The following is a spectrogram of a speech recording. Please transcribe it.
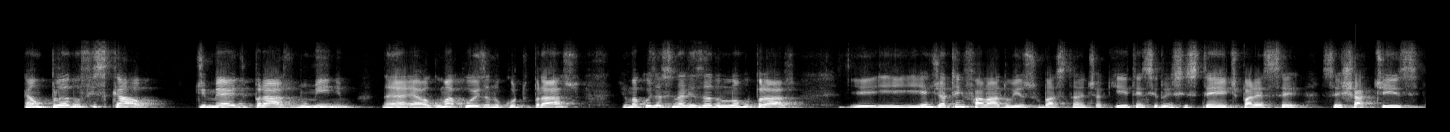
é um plano fiscal de médio prazo, no mínimo. Né? É alguma coisa no curto prazo e uma coisa sinalizando no longo prazo. E, e, a gente já tem falado isso bastante aqui, tem sido insistente, parece ser, ser chatice,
